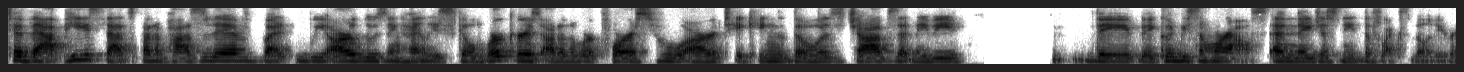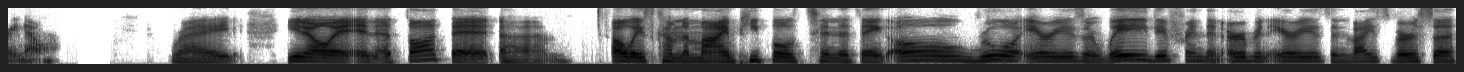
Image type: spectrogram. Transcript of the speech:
to that piece, that's been a positive, but we are losing highly skilled workers out of the workforce who are taking those jobs that maybe they they could be somewhere else and they just need the flexibility right now. Right. You know, and a thought that um always come to mind people tend to think oh rural areas are way different than urban areas and vice versa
